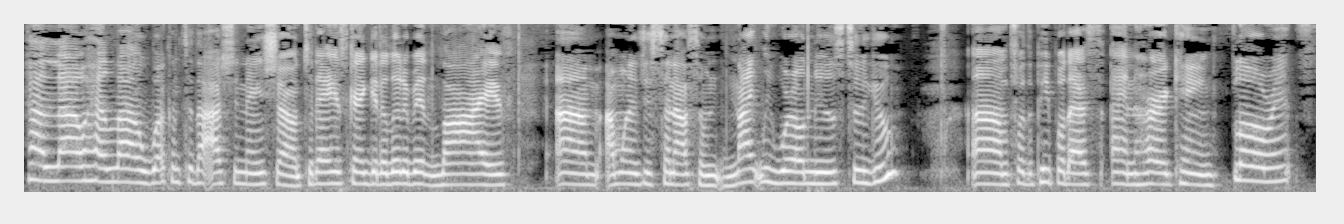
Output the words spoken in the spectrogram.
Hello, hello. Welcome to the Ashanae Show. Today is going to get a little bit live. Um, I want to just send out some nightly world news to you. Um, for the people that's in Hurricane Florence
